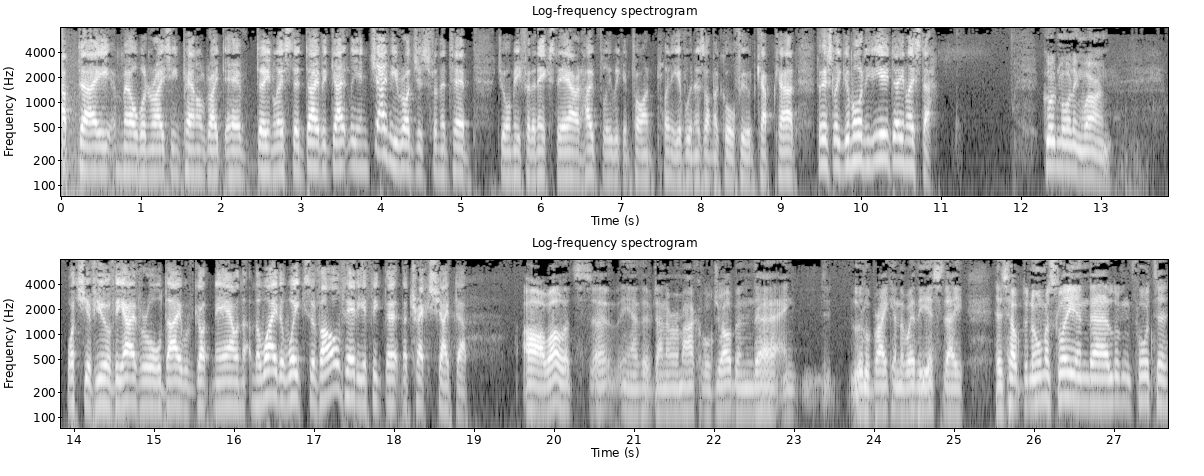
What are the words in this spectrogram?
Up day, Melbourne Racing Panel. Great to have Dean Lester, David Gately and Jamie Rogers from the tab join me for the next hour and hopefully we can find plenty of winners on the Caulfield Cup card. Firstly, good morning to you, Dean Lester. Good morning, Warren. What's your view of the overall day we've got now and the, and the way the week's evolved? How do you think the, the track's shaped up? Oh well, it's uh, you know they've done a remarkable job, and uh, and a little break in the weather yesterday has helped enormously, and uh, looking forward to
